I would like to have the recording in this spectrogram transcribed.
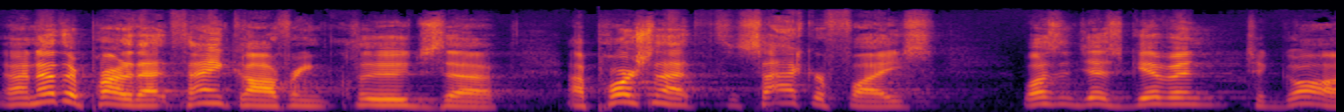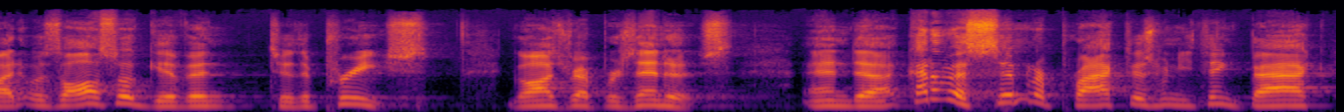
Now, another part of that thank offering includes uh, a portion of that sacrifice wasn't just given to God, it was also given to the priests, God's representatives. And uh, kind of a similar practice when you think back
